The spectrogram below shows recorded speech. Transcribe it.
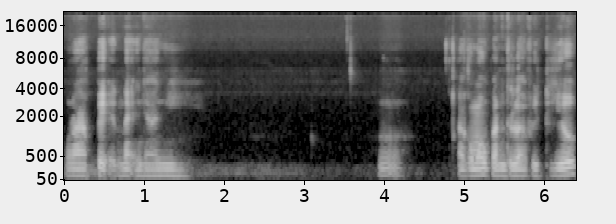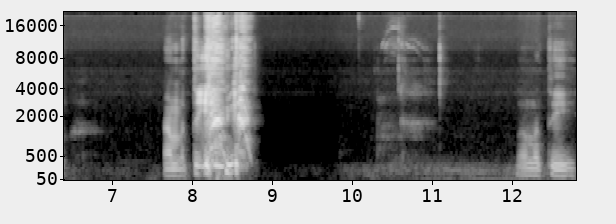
ora apik nek nyanyi. Aku mau bar ndelok video ngameti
